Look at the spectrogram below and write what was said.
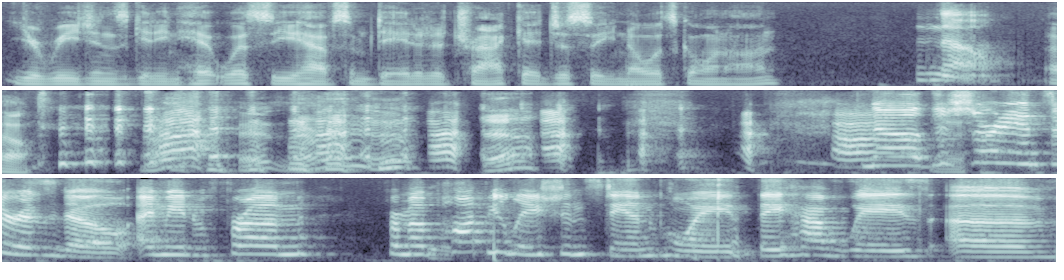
your region's getting hit with so you have some data to track it just so you know what's going on? No. Oh. Yeah. No, the short answer is no. I mean, from from a population standpoint, they have ways of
